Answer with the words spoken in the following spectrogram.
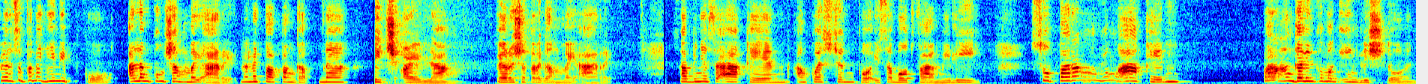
Pero sa panaginip ko, alam kong siyang may-ari na nagpapanggap na HR lang. Pero siya talagang may-ari. Sabi niya sa akin, ang question ko is about family. So parang yung akin, parang ang galing ko mag-English doon.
